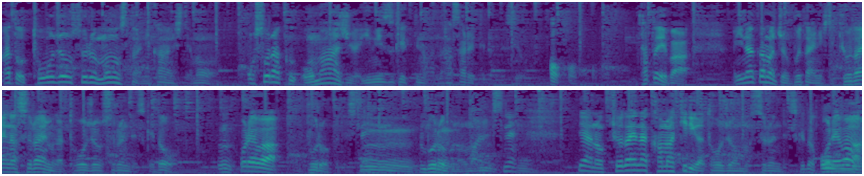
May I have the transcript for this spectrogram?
あと登場するモンスターに関してもおそらくオマージュや意味付けっていうのがなされてるんですよ。例えば田舎町を舞台にして巨大なスライムが登場するんですけどうん。これはブログですね、うんブログのオマージュですね、うんうんであの巨大なカマキリが登場もするんですけどこれは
